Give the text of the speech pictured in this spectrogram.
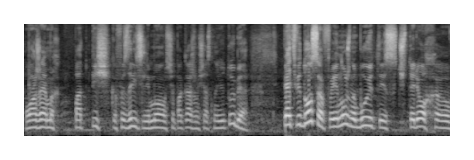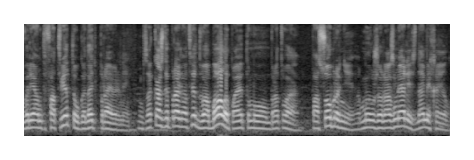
уважаемых подписчиков и зрителей. Мы вам все покажем сейчас на ютубе. 5 видосов, и нужно будет из четырех э, вариантов ответа угадать правильный. За каждый правильный ответ 2 балла, поэтому, братва, по собрании мы уже размялись, да, Михаил?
